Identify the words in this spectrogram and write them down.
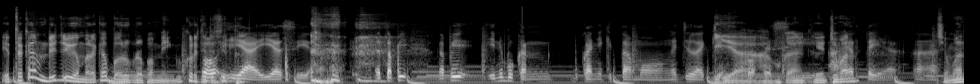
Itu kan dia juga mereka baru berapa minggu kerja Oh di situ iya iya sih. eh, tapi tapi ini bukan bukannya kita mau ngejelekin Iya, profesi bukan ngejelekin, cuman- ART ya. Cuman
